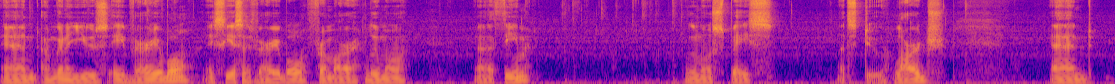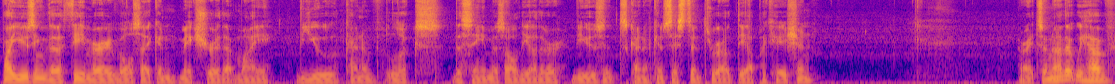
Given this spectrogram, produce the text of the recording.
And I'm going to use a variable, a CSS variable from our Lumo uh, theme Lumo space. Let's do large. And by using the theme variables, I can make sure that my view kind of looks the same as all the other views. It's kind of consistent throughout the application. All right, so now that we have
